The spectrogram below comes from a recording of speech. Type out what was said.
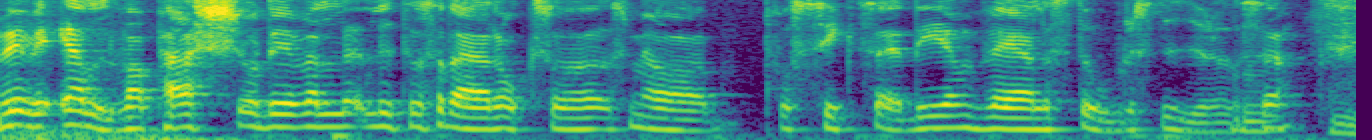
Nu är vi 11 pers och det är väl lite sådär också som jag på sikt säger. Det är en väl stor styrelse. Mm.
